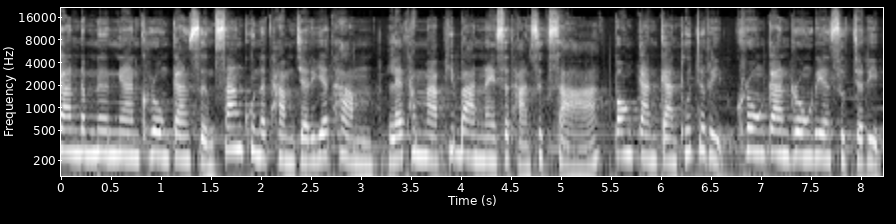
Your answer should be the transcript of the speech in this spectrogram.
การดำเนินงานโครงการเสริมสร้างคุณธรรมจริยธรรม และธรรมาภิบาลในสถานศึกษา ป้องกันการทุจริต โครงการโรงเรียนสุจริต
